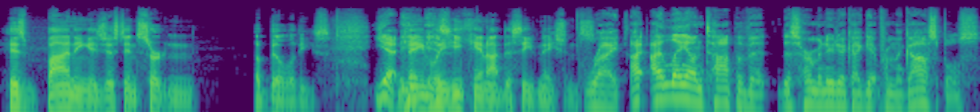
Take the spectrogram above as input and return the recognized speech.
his binding is just in certain abilities. Yeah. Namely, his- he cannot deceive nations. Right. I, I lay on top of it this hermeneutic I get from the Gospels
